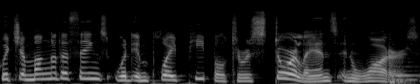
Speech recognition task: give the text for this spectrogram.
which, among other things, would employ people to restore lands and waters.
